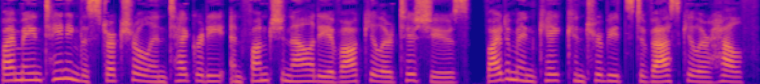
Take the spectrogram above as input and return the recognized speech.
By maintaining the structural integrity and functionality of ocular tissues, vitamin K contributes to vascular health,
